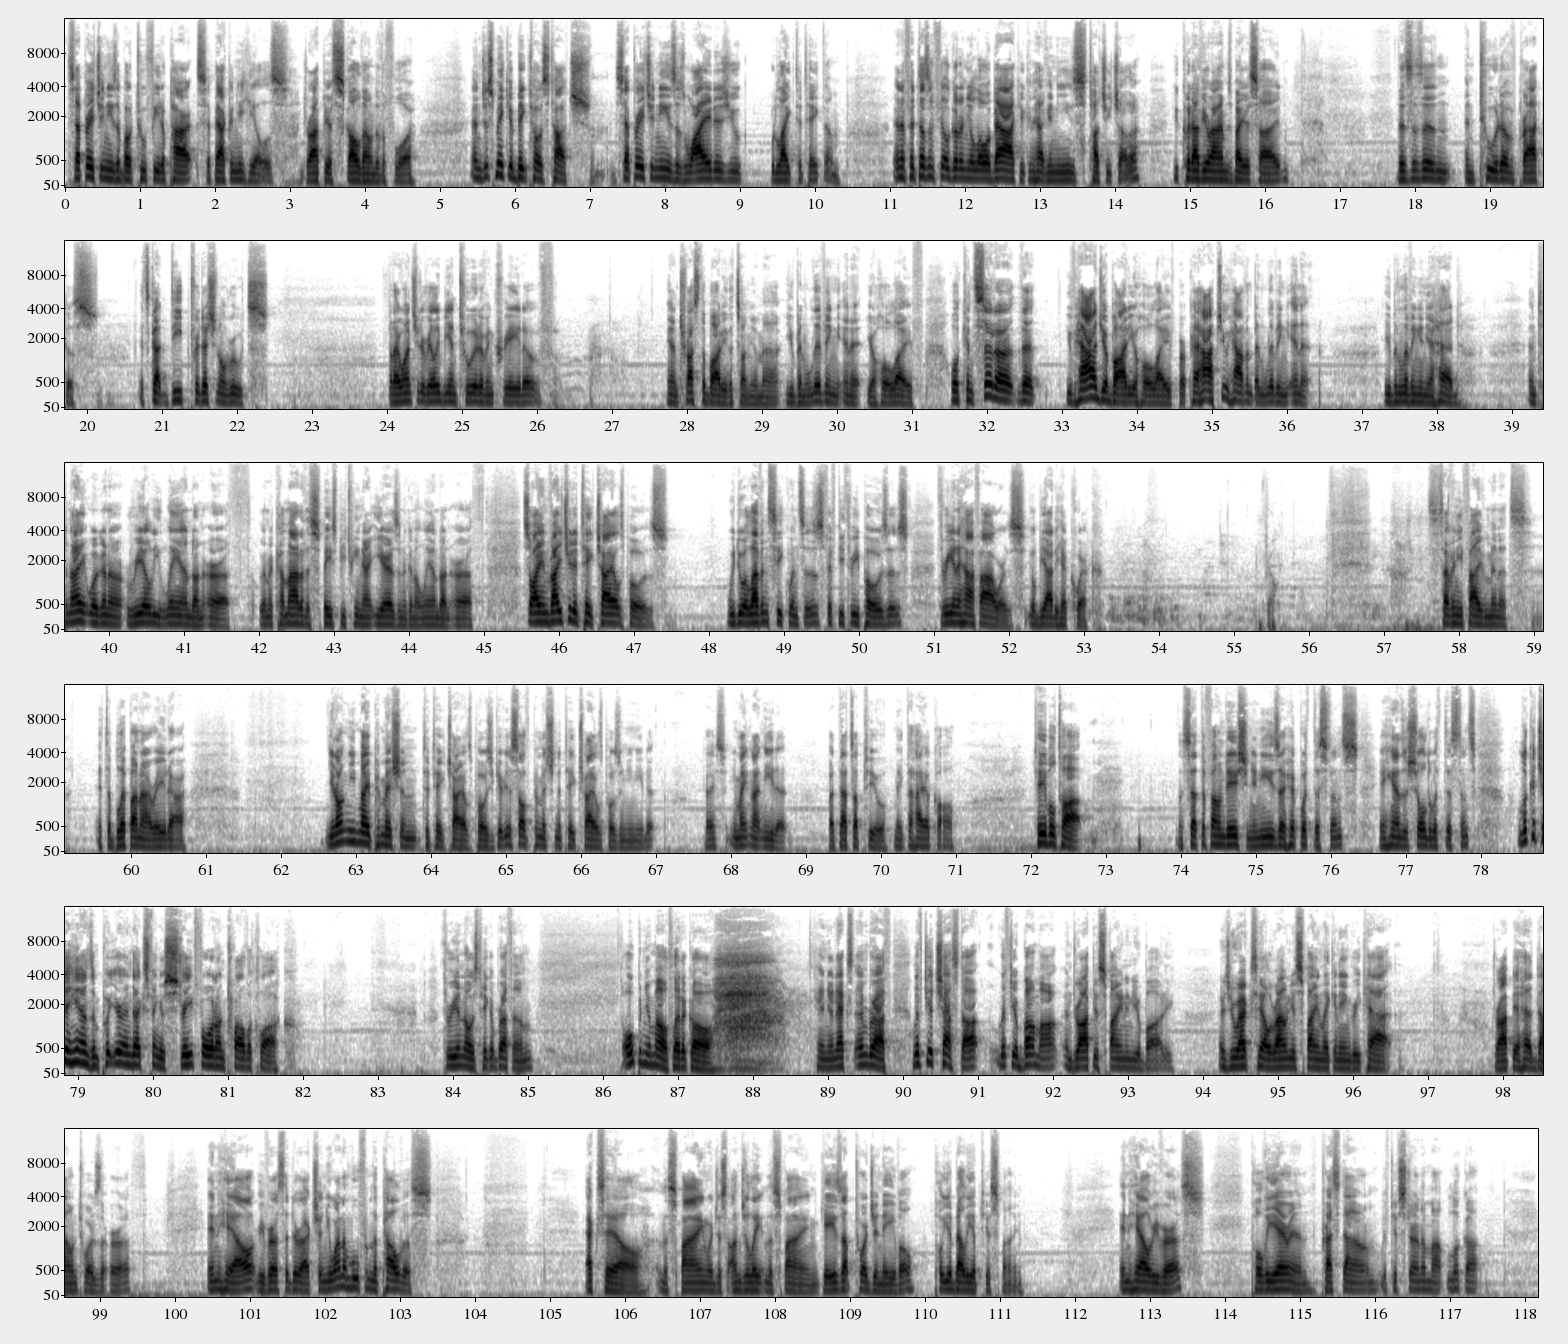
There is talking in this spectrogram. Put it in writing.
Separate your knees about two feet apart. Sit back on your heels. Drop your skull down to the floor. And just make your big toes touch. Separate your knees as wide as you would like to take them. And if it doesn't feel good on your lower back, you can have your knees touch each other. You could have your arms by your side. This is an intuitive practice. It's got deep traditional roots. But I want you to really be intuitive and creative and trust the body that's on your mat. You've been living in it your whole life. Well, consider that you've had your body your whole life, but perhaps you haven't been living in it. You've been living in your head. And tonight we're going to really land on earth. We're going to come out of the space between our ears and we're going to land on earth. So I invite you to take child's pose. We do 11 sequences, 53 poses, three and a half hours. You'll be out of here quick. Go. 75 minutes. It's a blip on our radar. You don't need my permission to take child's pose. You give yourself permission to take child's pose when you need it. Okay? So you might not need it, but that's up to you. Make the higher call. Tabletop. Now set the foundation. Your knees are hip width distance. Your hands are shoulder width distance. Look at your hands and put your index fingers straight forward on 12 o'clock. Through your nose, take a breath in. Open your mouth, let it go. And your next in breath, lift your chest up, lift your bum up, and drop your spine into your body. As you exhale, round your spine like an angry cat. Drop your head down towards the earth. Inhale, reverse the direction. You want to move from the pelvis. Exhale, and the spine, we're just undulating the spine. Gaze up towards your navel. Pull your belly up to your spine. Inhale, reverse. Pull the air in. Press down. Lift your sternum up. Look up.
